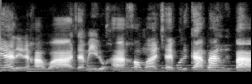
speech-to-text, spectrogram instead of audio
ใหญ่เลยนะครับว่าจะมีลูกค้าเข้ามาใช้บริการบ้างหรือเปล่า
